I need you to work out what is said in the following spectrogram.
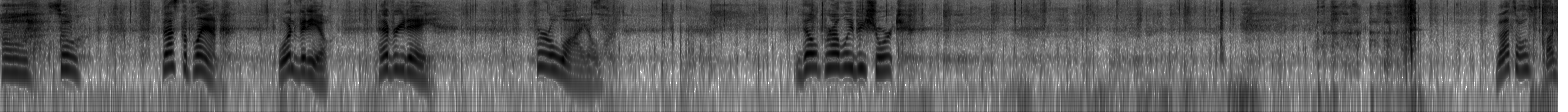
Uh, so, that's the plan. One video every day for a while. They'll probably be short. That's all. Bye.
